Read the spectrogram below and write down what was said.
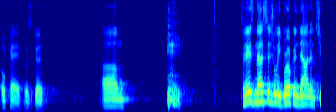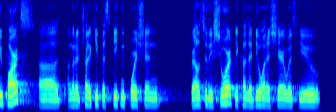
okay, it was good. Um, today's message will be broken down in two parts. Uh, I'm going to try to keep the speaking portion relatively short because I do want to share with you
